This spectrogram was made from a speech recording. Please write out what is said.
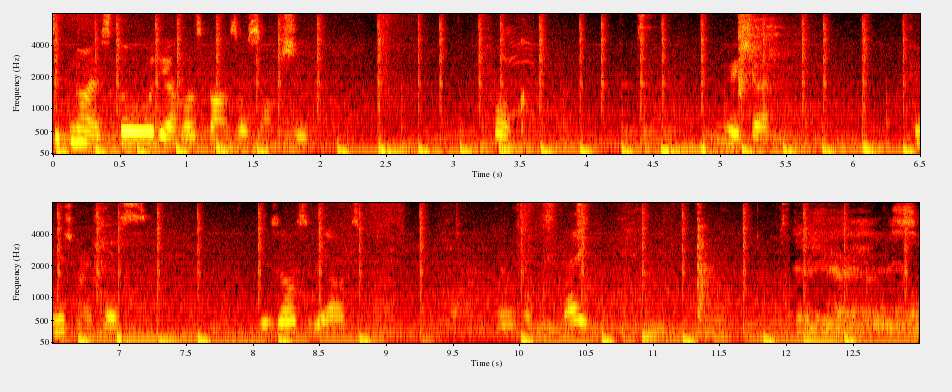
If now I stole their husbands or some shit. Fuck. Anyway, sha, finish my test. Results will be out tomorrow. Fight. So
